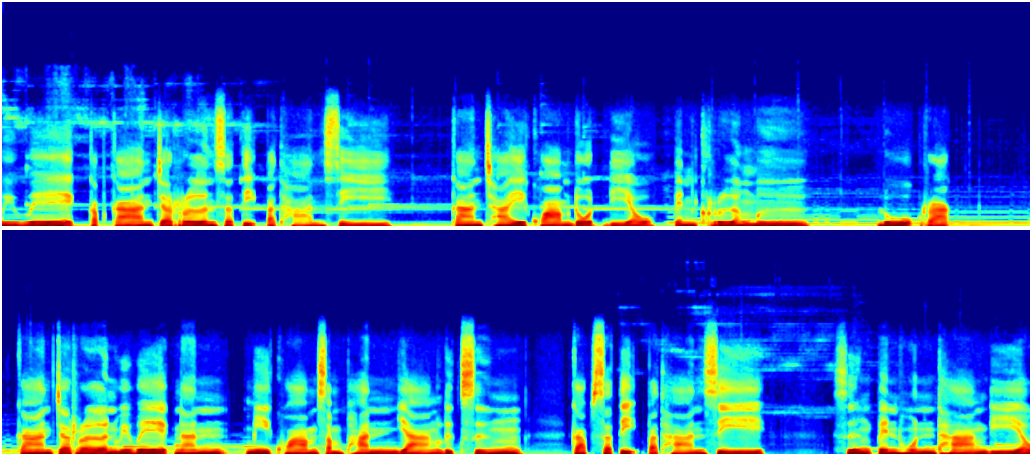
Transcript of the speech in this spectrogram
วิเวกกับการเจริญสติปัฏฐานสี่ การใช้ความโดดเดี่ยวเป็นเครื่องมือ ลูกรัก การเจริญวิเวกนั้นมีความสัมพันธ์อย่างลึกซึ้ง กับสติปัฏฐานสี่ซึ่งเป็นหนทางเดียว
